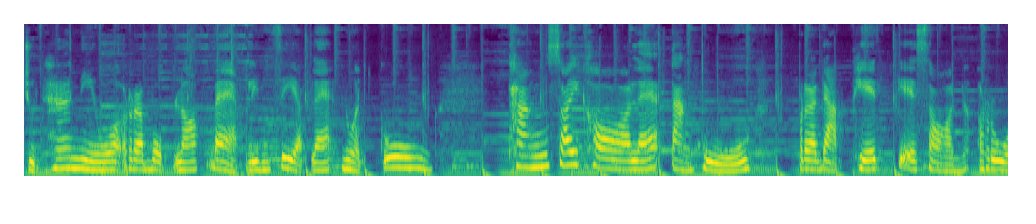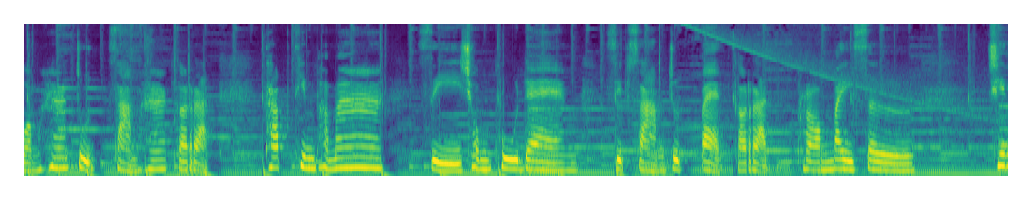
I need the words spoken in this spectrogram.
16.5 นิ้ว ระบบล็อกแบบลิ้นเสียบและหนวดกุ้ง ทั้งสร้อยคอและต่างหู ประดับเพชรเกสรรวม 5.35 กรัต ทับทิมพม่า สีชมพูแดง 13.8 กรัต พร้อมใบเซอร์ ชิ้น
